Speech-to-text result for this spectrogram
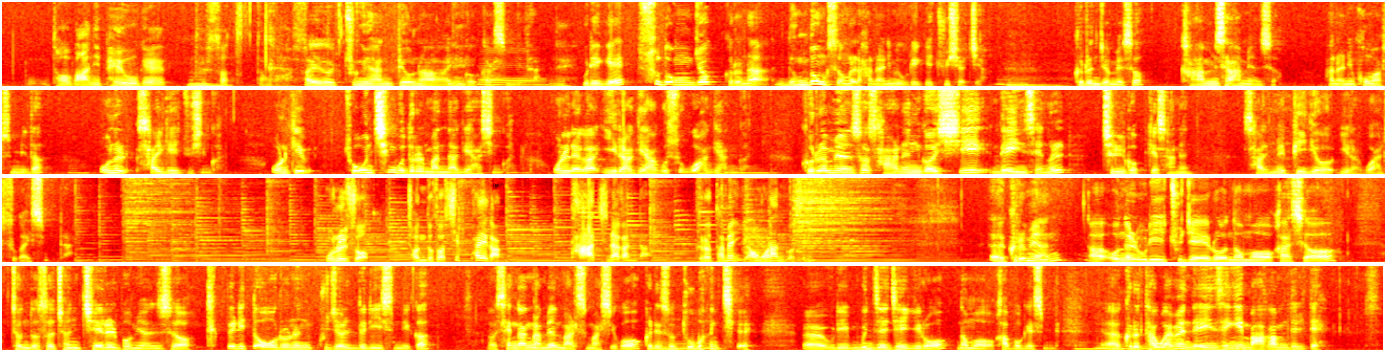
더 많이 배우게 됐었던 것 같습니다. 아, 이거 중요한 변화인 네. 것 같습니다. 네. 우리에게 수동적 그러나 능동성을 하나님이 우리에게 주셨죠. 그런 점에서 감사하면서 하나님 고맙습니다. 오늘 살게 해주신 것, 오늘 이렇게 좋은 친구들을 만나게 하신 것, 오늘 내가 일하게 하고 수고하게 한 것, 그러면서 사는 것이 내 인생을 즐겁게 사는 삶의 비결이라고 할 수가 있습니다. 오늘 수업 전도서 18강 다 지나간다. 그렇다면 영원한 것은? 에, 그러면 아, 오늘 우리 주제로 넘어가서 전도서 전체를 보면서 특별히 떠오르는 구절들이 있습니까? 어, 생각나면 말씀하시고 그래서 두 번째 어, 우리 문제 제기로 넘어가 보겠습니다. 아, 그렇다고 하면 내 인생이 마감될 때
